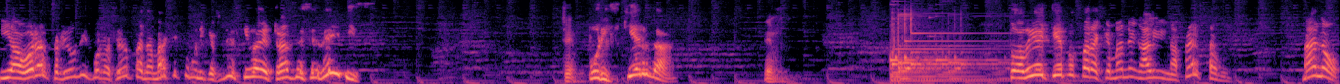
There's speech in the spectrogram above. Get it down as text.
y ahora salió una información de Panamá que Comunicaciones iba detrás de ese Davis por izquierda. Todavía hay tiempo para que manden a alguien a préstamo. Mano,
